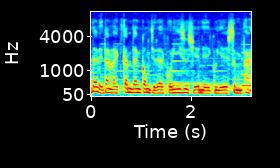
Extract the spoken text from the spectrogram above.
咱得当来简单讲一个国立艺术学院的规个生态。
